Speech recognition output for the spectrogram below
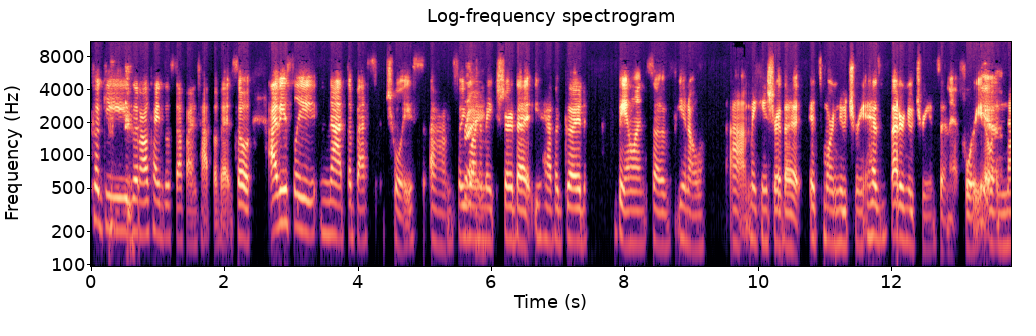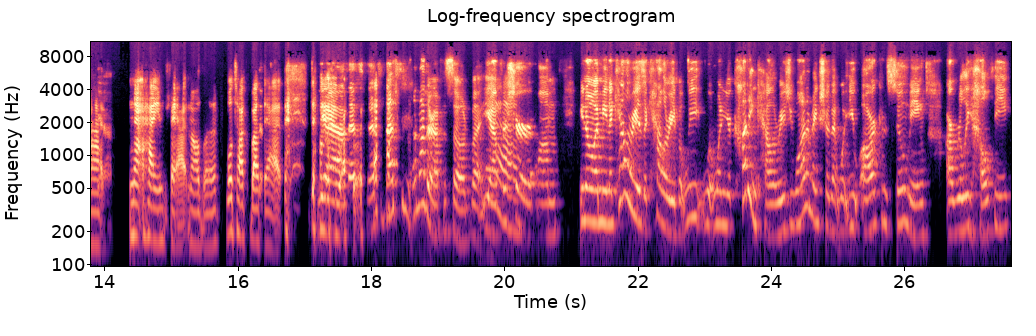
cookies and all kinds of stuff on top of it. So obviously not the best choice. Um, so you right. want to make sure that you have a good balance of, you know, uh, making sure that it's more nutrient has better nutrients in it for you yeah, and not yeah not high in fat and all the we'll talk about that yeah that's, that's that's another episode but yeah, yeah, for sure. Um you know i mean a calorie is a calorie but we when you're cutting calories you want to make sure that what you are consuming are really healthy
